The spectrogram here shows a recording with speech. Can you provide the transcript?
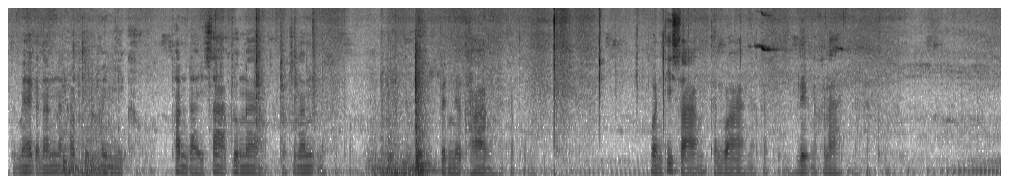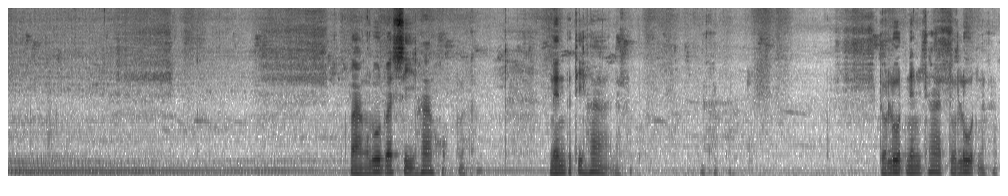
แต่แม้กระนั้นนะครับผมไม่มีท่านใดทราบล่วงหน้า เพราะฉะนั้นนะครับผมเป็นแนวทางนะครับผมวันที่3ธันวานะครับผมเลขนักราชนะ วางรูดไว้สี่ห้าหกนะครับ เน้นไปที่ห้านะครับนะครับ ตัวรูดเน้นที่ห้าตัวรูดนะครับ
